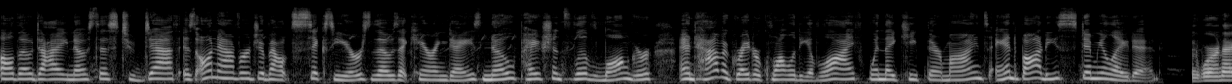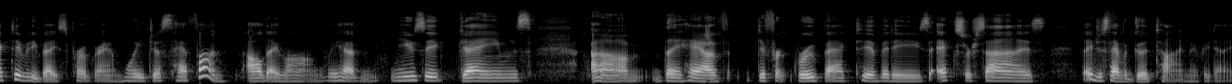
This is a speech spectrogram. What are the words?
Although diagnosis to death is on average about six years, those at Caring Days know patients live longer and have a greater quality of life when they keep their minds and bodies stimulated. We're an activity-based program. We just have fun all day long. We have music, games, um, they have different group activities, exercise. They just have a good time every day.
